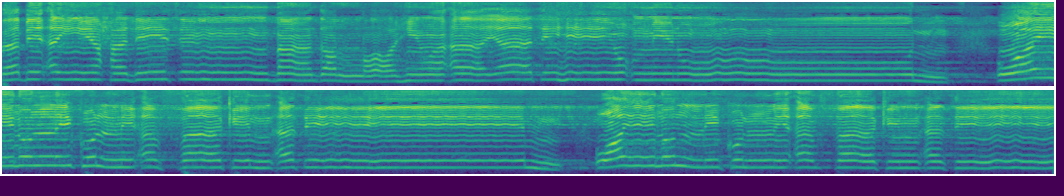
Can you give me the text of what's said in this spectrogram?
فبأي حديث بعد الله وآياته يؤمنون؟ ويل لكل أفاك أثيم. ويل لكل أفاك أثيم.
